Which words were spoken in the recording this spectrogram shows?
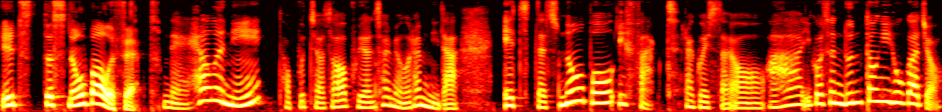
It's the snowball effect. 네, 헬렌이 덧붙여서 부연 설명을 합니다. It's the snowball effect 라고 했어요. 아, 이것은 눈덩이 효과죠.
